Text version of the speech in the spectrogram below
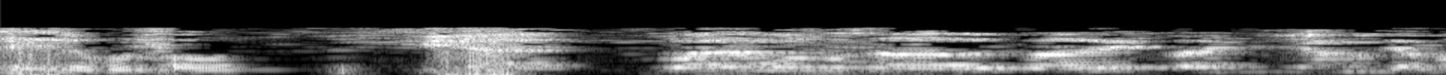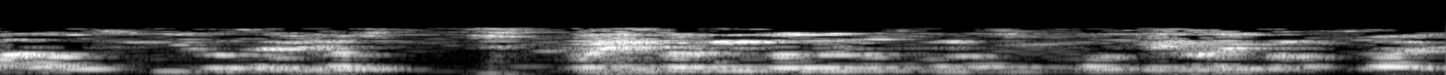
Léelo, por favor. Mirad, cuál amor nos ha dado el Padre para que seamos llamados hijos de Dios. Por esto el mundo no nos conoce porque no le conoció a él.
